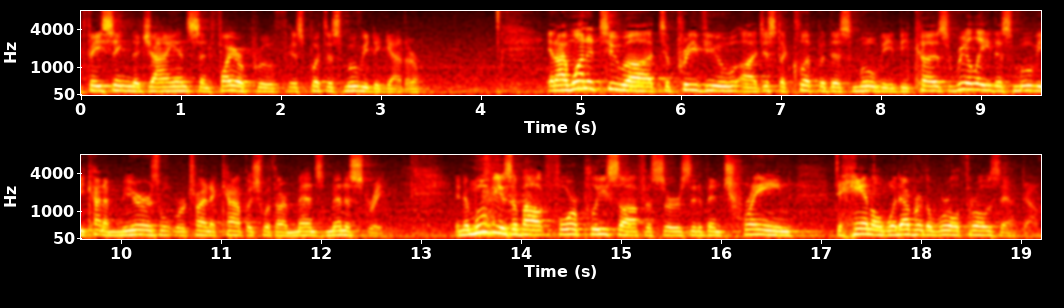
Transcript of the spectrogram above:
Facing the Giants and Fireproof has put this movie together. And I wanted to, uh, to preview uh, just a clip of this movie because really this movie kind of mirrors what we're trying to accomplish with our men's ministry. And the movie is about four police officers that have been trained to handle whatever the world throws at them.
